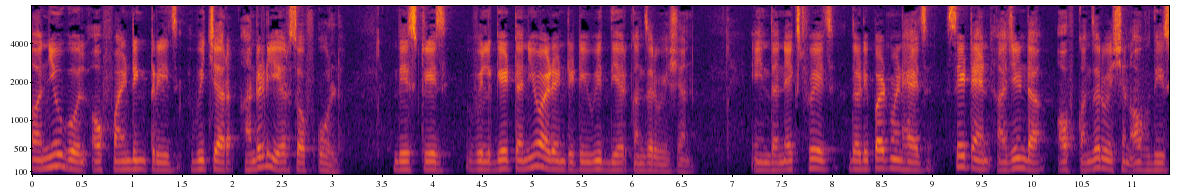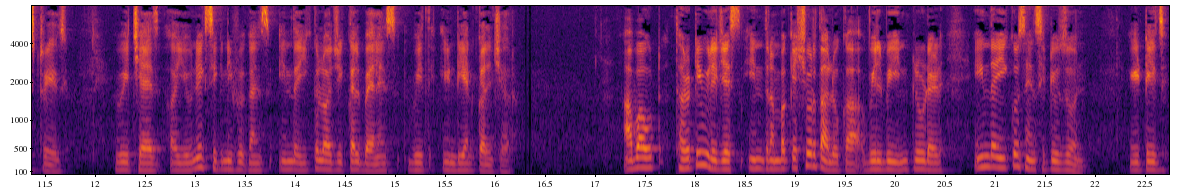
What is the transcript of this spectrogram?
a new goal of finding trees which are 100 years of old. These trees will get a new identity with their conservation. In the next phase, the department has set an agenda of conservation of these trees, which has a unique significance in the ecological balance with Indian culture. About 30 villages in Trimbakeshwar Taluka will be included in the eco-sensitive zone. It is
